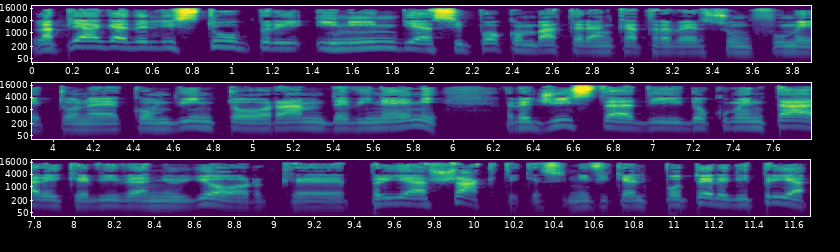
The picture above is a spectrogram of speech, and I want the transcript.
La piaga degli stupri in India si può combattere anche attraverso un fumetto, ne è convinto Ram Devineni, regista di documentari che vive a New York. Priya Shakti, che significa il potere di Priya,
